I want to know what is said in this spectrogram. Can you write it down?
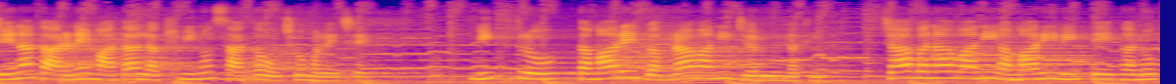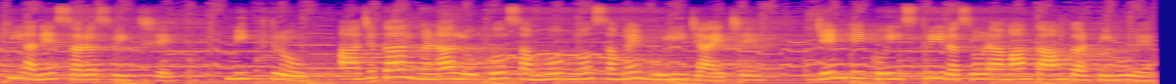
જેના કારણે માતા લક્ષ્મીનો સાથ ઓછો મળે છે. મિત્રો, તમારે ગભરાવાની જરૂર નથી. ચા બનાવવાની અમારી રીત એક અનોખી અને સરસ રીત છે. મિત્રો, આજકાલ ઘણા લોકો સંભોગનો સમય ભૂલી જાય છે. જેમ કે કોઈ સ્ત્રી રસોડામાં કામ કરતી હોય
